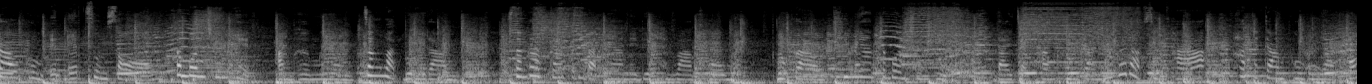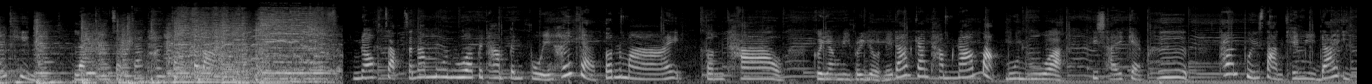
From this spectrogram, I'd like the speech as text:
รากลุ่ม NF02 ตำบลชุมเห็ด อำเภอเมือง จังหวัดบุรีรัมย์สำหรับการปฏิบัติงานในเดือนธันวาคม พวกเราทีมงานตำบลชุมเห็ด ได้จัดทำโครงการยกระดับสินค้า หัตถกรรมภูมิปัญญาท้องถิ่น และการจัดการทางการตลาด นอกจากจะนำมูลวัวไปทำเป็นปุ๋ยให้แก่ต้นไม้ ต้นข้าว ก็ยังมีประโยชน์ในด้านการทำน้ำหมักมูลวัว ที่ใช้แก่พืชแทนปุ๋ยสารเคมีได้อีก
